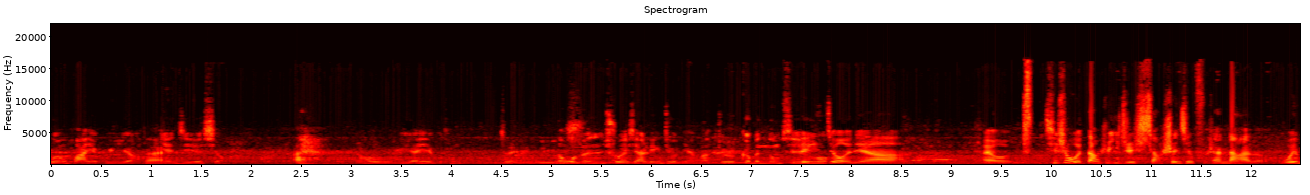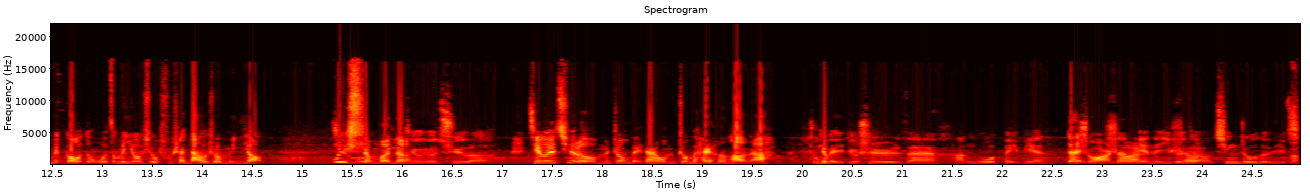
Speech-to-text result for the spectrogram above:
文化也不一样，年纪也小，哎，然后语言也不通。对，那我们说一下零九年吧，就是各奔东西。零九年啊。哎呦，其实我当时一直想申请釜山大的，我也没搞懂，我这么优秀，釜山大为什么没要？为什么呢？结果就去了，结果就去了我们中北，但是我们中北还是很好的啊。中北就是在韩国北边，对，首尔南边的一个叫青州的地方。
